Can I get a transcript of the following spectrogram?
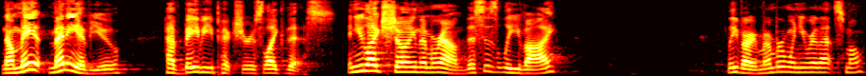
Now, may, many of you have baby pictures like this, and you like showing them around. This is Levi. Levi, remember when you were that small?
